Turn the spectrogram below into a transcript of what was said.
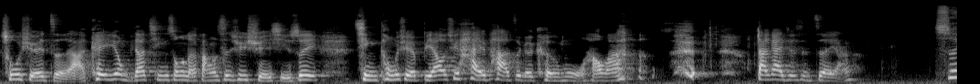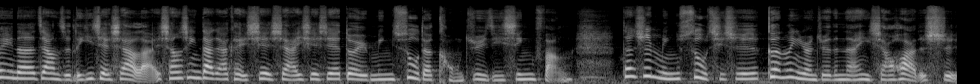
初学者啊，可以用比较轻松的方式去学习，所以请同学不要去害怕这个科目，好吗？大概就是这样。所以呢，这样子理解下来，相信大家可以卸下一些些对民宿的恐惧及心防。但是民宿其实更令人觉得难以消化的是。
